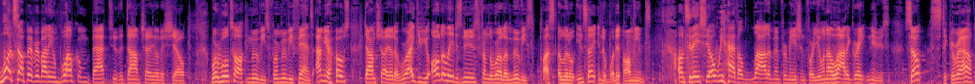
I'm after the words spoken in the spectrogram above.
What's up, everybody, and welcome back to the Dom Chayota Show, where we'll talk movies for movie fans. I'm your host, Dom Chayota, where I give you all the latest news from the world of movies, plus a little insight into what it all means. On today's show, we have a lot of information for you and a lot of great news, so stick around.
